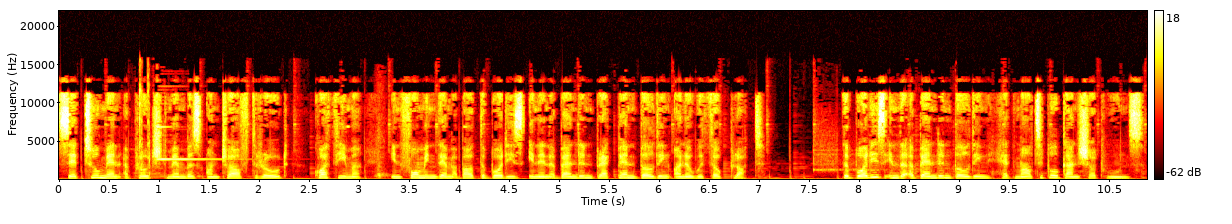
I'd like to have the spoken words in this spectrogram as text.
said two men approached members on 12th Road, KwaThema, informing them about the bodies in an abandoned Brakpan building on a Withok plot. The bodies in the abandoned building had multiple gunshot wounds.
